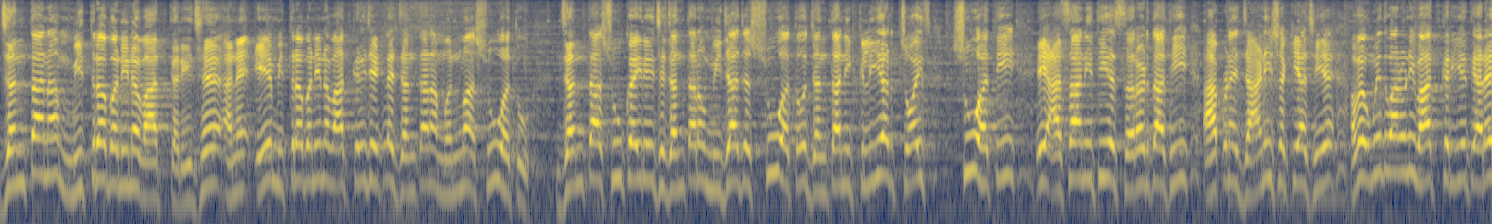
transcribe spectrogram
જનતાના મિત્ર બનીને વાત કરી છે અને એ મિત્ર બનીને વાત કરી છે એટલે જનતાના મનમાં શું હતું? જનતા શું કહી રહી છે? જનતાનો મિજાજ શું હતો? જનતાની ક્લિયર ચોઇસ શું હતી? એ આસાનીથી એ સરળતાથી આપણે જાણી શક્યા છીએ. હવે ઉમેદવારોની વાત કરીએ ત્યારે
